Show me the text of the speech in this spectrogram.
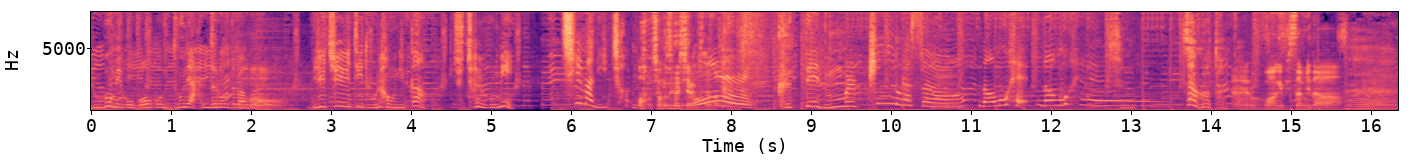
요금이고 뭐고 눈에 안 들어오더라고요. 어, 일주일 뒤 돌아오니까 주차 요금이 7만 2천. 어 정선 씨랑 오! 그때 눈물 핑 돌았어요. 너무해, 너무해. 진짜 그렇다니까. 네, 여러분 공항이 비쌉니다. 아,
